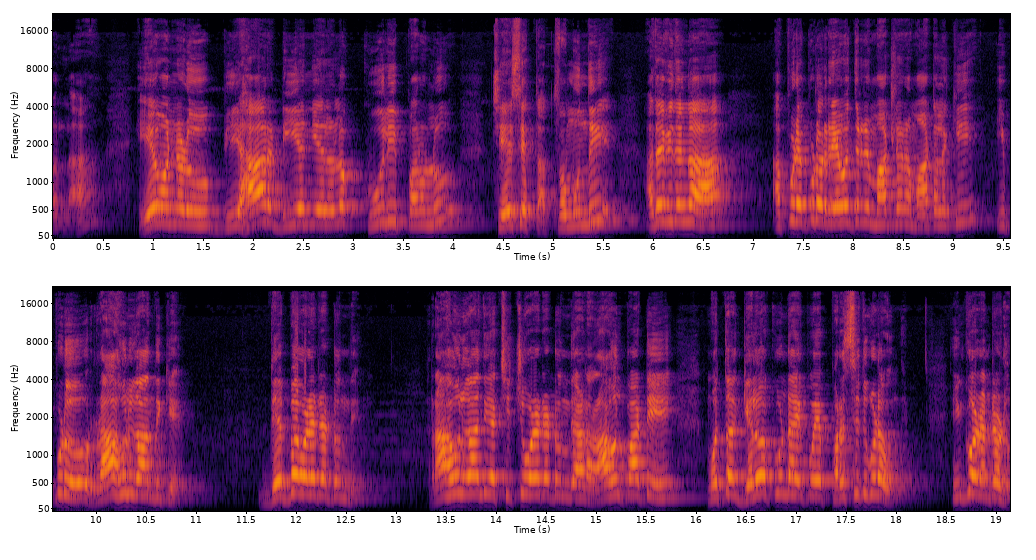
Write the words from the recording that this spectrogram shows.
వల్ల ఏమన్నాడు? బీహార్ డిఎన్ఏలలో కూలీ పనులు చేసే తత్వం ఉంది. అదేవిధంగా అప్పుడెప్పుడో రేవంత్ రెడ్డి మాట్లాడిన మాటలకి ఇప్పుడు రాహుల్ గాంధీకే దెబ్బ పడేటట్టుంది. రాహుల్ గాంధీగా చిచ్చు పడేటట్టుంది ఆడ. రాహుల్ పార్టీ మొత్తం గెలవకుండా అయిపోయే పరిస్థితి కూడా ఉంది. ఇంకోటి అంటాడు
